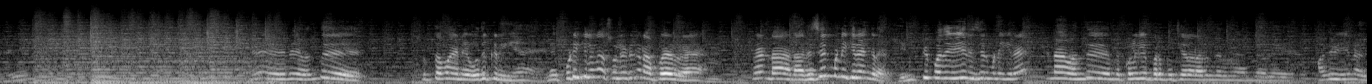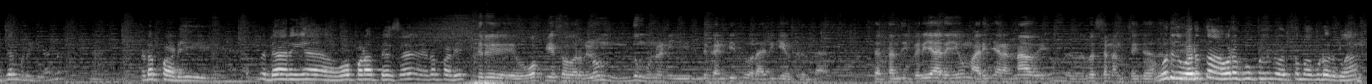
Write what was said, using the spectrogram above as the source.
என்னை வந்து சுத்தமாக என்னை ஒதுக்குறீங்க. என்னை பிடிக்கலன்னா சொல்லிடுங்க நான் போயிடுறேன். வேண்டாம் நான் ரிசைன் பண்ணிக்கிறேங்கிற எம்பி பதவியை ரிசைன் பண்ணிக்கிறேன். நான் வந்து இந்த கொள்கை பரப்பு செயலாளருங்கிற அந்த ஒரு பதவியை நான் ரிசைன் பண்ணிக்கிறேன்னு. எடப்பாடி டேரிங்காக ஓப்பனாக பேச எடப்பாடி. திரு ஓபிஎஸ் அவர்களும் இந்து முன்னணி வந்து கண்டித்து ஒரு அறிக்கை விட்டிருந்தார். தந்தை பெரியாரையும் அறிஞர் அண்ணாவையும் விமர்சனம் செய்தது. அவருக்கு வருத்தம் அவரை கூப்பிடலன்னு வருத்தமாக கூட இருக்கலாம்.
